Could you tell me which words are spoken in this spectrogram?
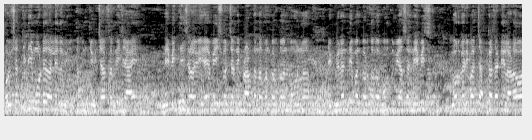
भविष्यात किती मोठे झाले तुम्ही तर तुमची विचारसरणी जी आहे नेहमी तीच राहावी. हे मी ईश्वरचरणी प्रार्थना पण करतो आणि भाऊंना एक विनंती पण करतो का भाऊ तुम्ही असं नेहमीच गोरगरिबांच्या हक्कासाठी लढावा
